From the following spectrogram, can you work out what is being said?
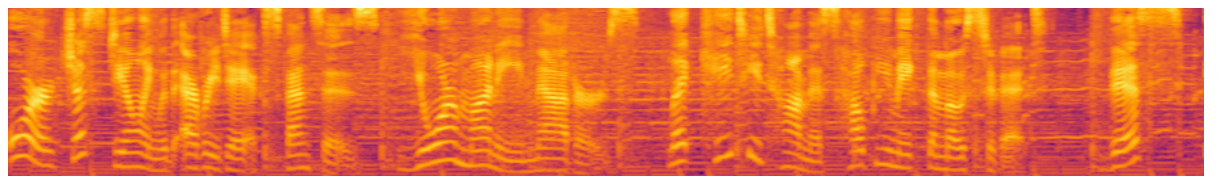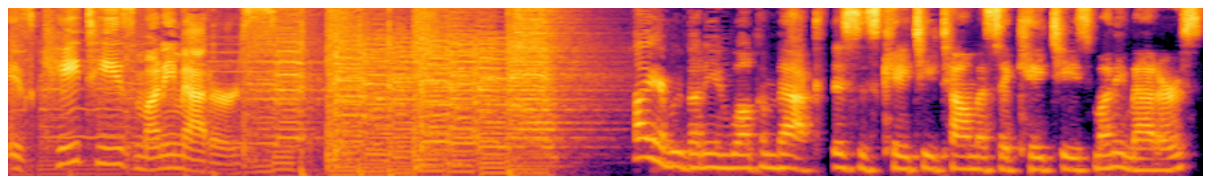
or just dealing with everyday expenses, your money matters. Let KT Thomas help you make the most of it. This is KT's Money Matters. Hi, everybody, and welcome back. This is KT Thomas at KT's Money Matters,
